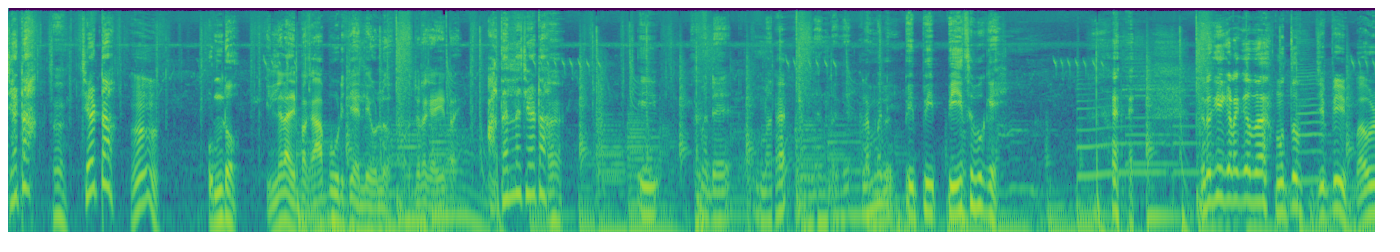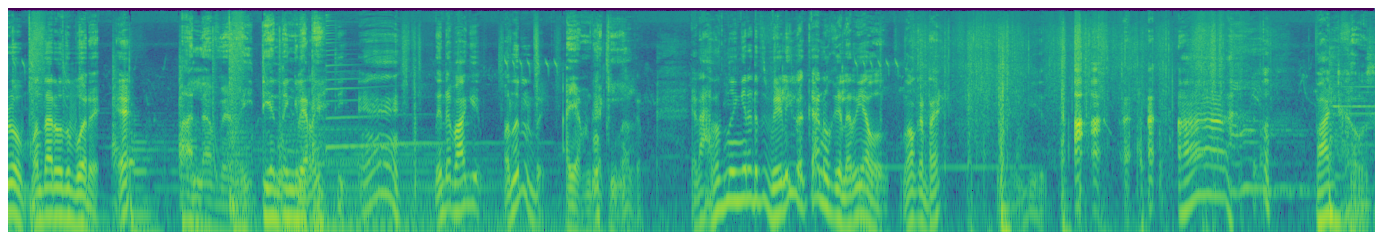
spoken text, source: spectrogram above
ചേട്ടാ ചേട്ടാ. ഉണ്ടോ? ഇല്ലടാ ഇപ്പൊ കാപ്പ് കുടിച്ചല്ലേ ഉള്ളൂ. കുറച്ചുകൂടെ കഴിയട്ടെ. അതല്ല ചേട്ടാ. ഈ മറ്റേ പീസ് ബുക്കേ? നിനക്ക് ഈ കിടക്കുന്ന മുത്തും ചിപ്പിയും പവിഴവും മന്ദാരവും പോരെ? ഏ? അല്ല വെറൈറ്റി എന്തെങ്കിലും നിന്റെ ഭാഗ്യം വന്നിട്ടുണ്ട്. ഐ ആം ലക്കി എടാ അതൊന്നും ഇങ്ങനെ എടുത്ത് വെളി വെക്കാൻ നോക്കില്ല അറിയാവോ? നോക്കട്ടെ. പാറ്റ് ഹൗസ്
